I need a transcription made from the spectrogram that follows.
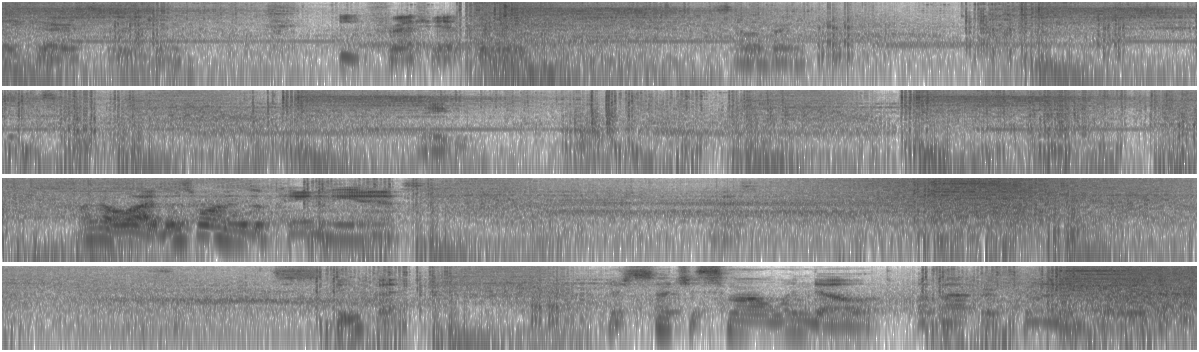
so we can eat fresh after we celebrate. Maybe. I'm not gonna lie, this one is a pain in the ass. Stupid. There's such a small window of opportunity for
